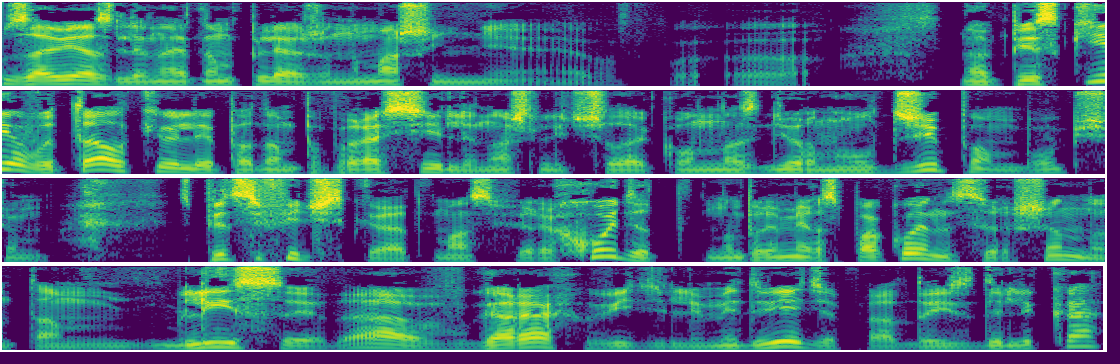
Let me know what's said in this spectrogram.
завязли на этом пляже на машине в, э, на песке, выталкивали, потом попросили, нашли человека, он нас дернул джипом, в общем, специфическая атмосфера. Ходят, например, спокойно совершенно там лисы, да, в горах видели медведя, правда, издалека,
